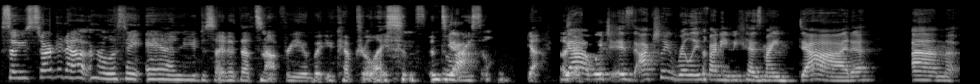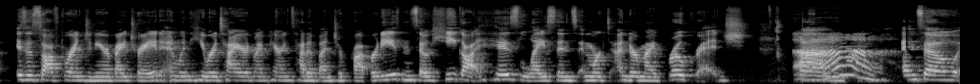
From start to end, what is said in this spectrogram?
So you started out in real estate and you decided that's not for you, but you kept your license until yeah. recently. Yeah. Okay. Yeah, which is actually really funny because my dad um, is a software engineer by trade. And when he retired, my parents had a bunch of properties. And so he got his license and worked under my brokerage. Um, ah. And so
